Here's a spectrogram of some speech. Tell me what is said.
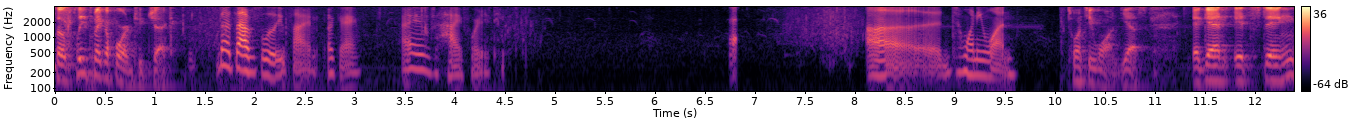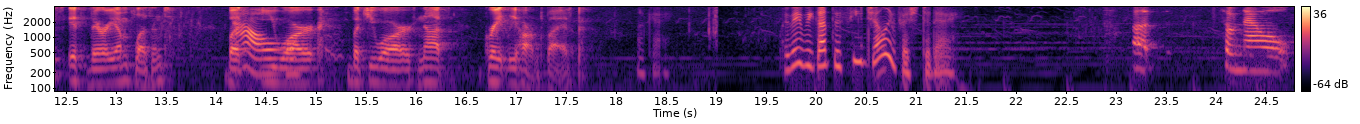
so please make a fortitude check. That's absolutely fine. Okay. I have high fortitude. Uh, 21. Yes. Again, it stings. It's very unpleasant, but Ow. you are but you are not greatly harmed by it. Okay. My baby got to see jellyfish today. Uh, so now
